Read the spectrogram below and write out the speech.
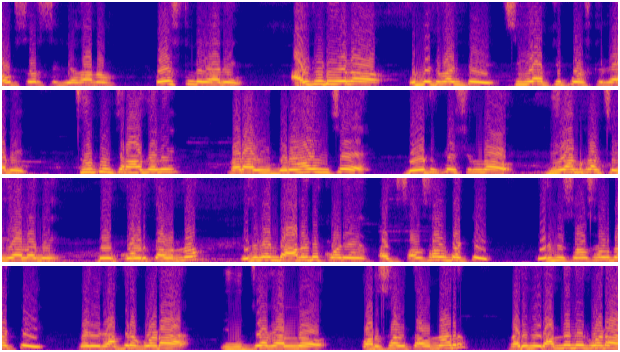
అవుట్ సోర్సింగ్ విధానం పోస్టులు కానీ ఐటీడీఏలో ఉన్నటువంటి సిఆర్టీ పోస్టులు కానీ చూపించరాదని మరి అవి మినహాయించే నోటిఫికేషన్లో నియామకాలు చేయాలని మేము కోరుతా ఉన్నాం. ఎందుకంటే ఆల్రెడీ కొన్ని పది సంవత్సరాలు బట్టి ఎనిమిది సంవత్సరాలు బట్టి మరి వీరందరూ కూడా ఈ ఉద్యోగాల్లో కొనసాగుతా ఉన్నారు. మరి వీరందరినీ కూడా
